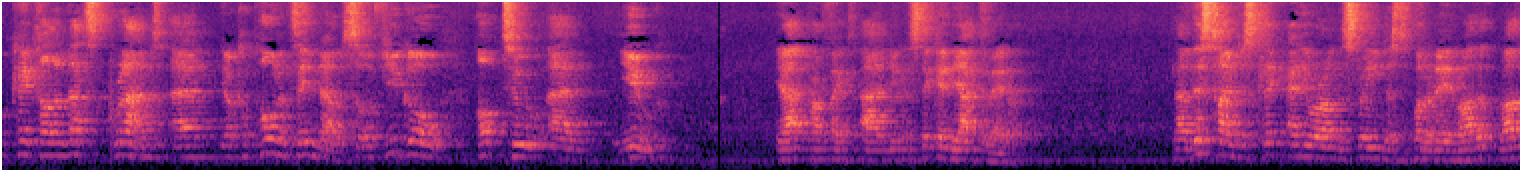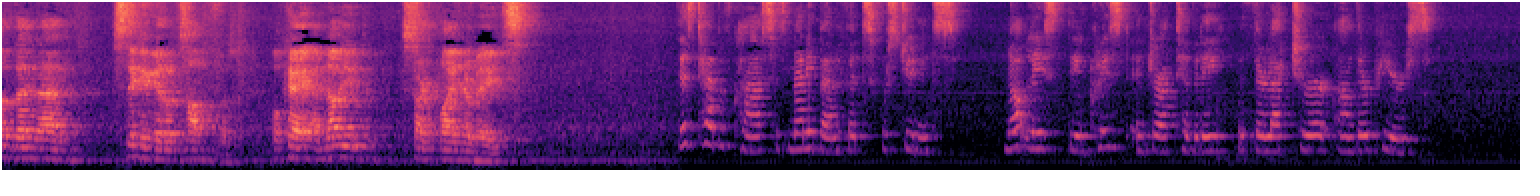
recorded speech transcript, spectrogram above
Okay, Colin, that's grand. Um, your component's in now, so if you go up to um, New, yeah, perfect, and you can stick in the activator. Now this time just click anywhere on the screen just to put it in, rather, rather than um, sticking it on top of it. Okay, and now you start applying your weights. This type of class has many benefits for students, not least the increased interactivity with their lecturer and their peers.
